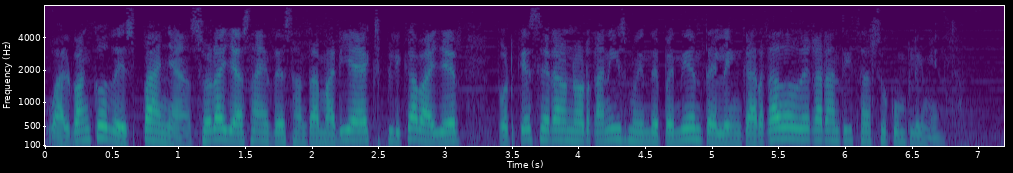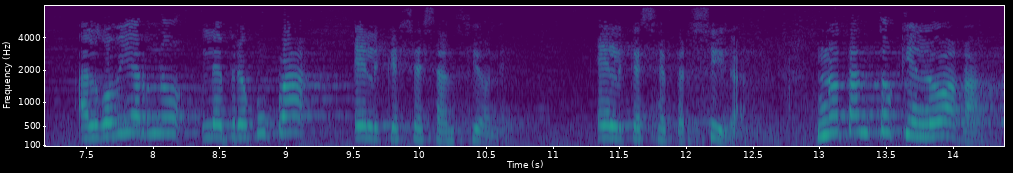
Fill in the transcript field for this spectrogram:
o al Banco de España. Soraya Sáenz de Santa María explicaba ayer por qué será un organismo independiente el encargado de garantizar su cumplimiento. Al Gobierno le preocupa el que se sancione, el que se persiga, no tanto quien lo haga,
